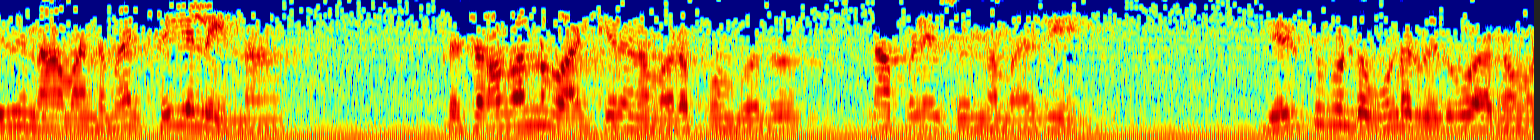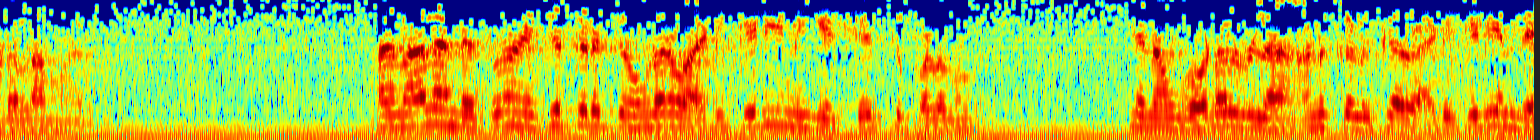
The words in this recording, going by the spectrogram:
இது நாம் அந்த மாதிரி செய்யலைன்னா இப்போ சாதாரண வாழ்க்கையில் நம்ம வரப்போகும்போது நான் அப்படியே சொன்ன மாதிரி எடுத்துக்கொண்ட உணர்வு எதுவாக உடலாக மாறும் அதனால் அந்த துணை நட்சத்திரத்தின் உணர்வு அடிக்கடி நீங்கள் சேர்த்து பழகும். ஏன்னா உங்கள் உடல் உள்ள அணுக்களுக்கு அது அடிக்கடி அந்த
